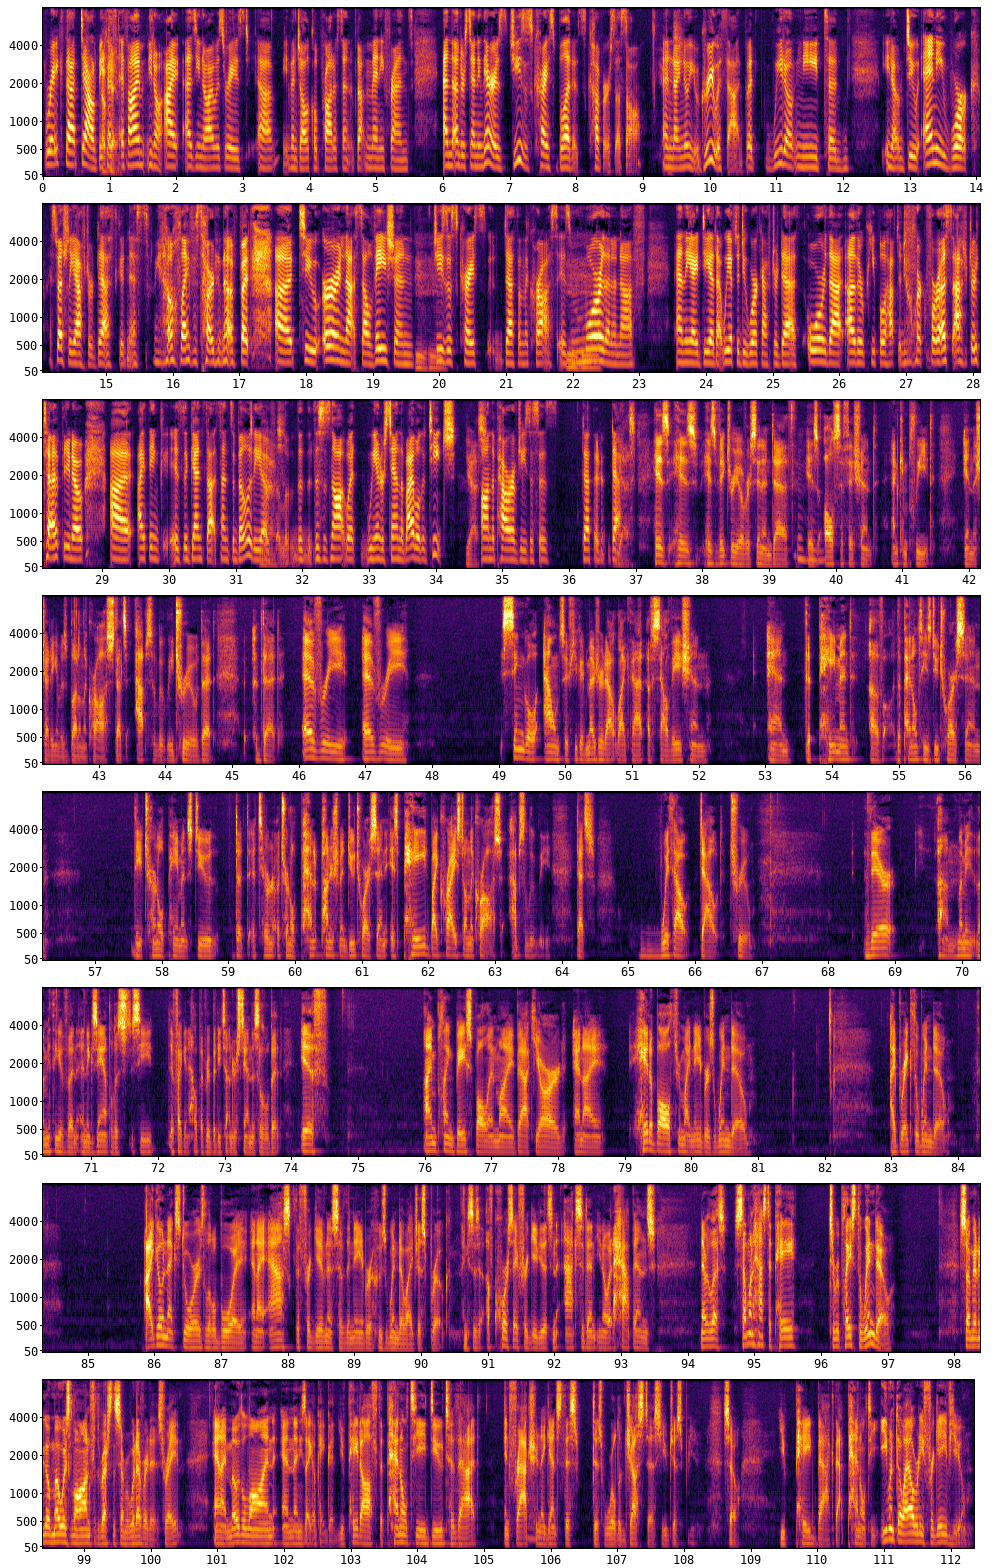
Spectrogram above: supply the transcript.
Break that down because okay. if I'm, you know, I as you know, I was raised uh, evangelical Protestant. I've got many friends, and the understanding there is Jesus Christ's blood is, covers us all. Yes. And I know you agree with that, but we don't need to you know, do any work, especially after death. Goodness, you know, life is hard enough, but uh, to earn that salvation, Mhm. Jesus Christ's death on the cross is Mhm. more than enough. And the idea that we have to do work after death or that other people have to do work for us after death, you know, uh, I think is against that sensibility of Yes. th- th- this is not what we understand the Bible to teach Yes. on the power of Jesus's death and death. Yes. His his his victory over sin and death is Mhm. all sufficient and complete in the shedding of his blood on the cross. That's absolutely true. That that every every single ounce, if you could measure it out like that, of salvation and the payment of the penalties due to our sin, the eternal payments due, the eternal, eternal pen, punishment due to our sin is paid by Christ on the cross. Absolutely. That's without doubt true. There, um, let me let me think of an, an example to see if I can help everybody to understand this a little bit. If I'm playing baseball in my backyard and I hit a ball through my neighbor's window, I break the window. I go next door as a little boy and I ask the forgiveness of the neighbor whose window I just broke. And he says, Of course I forgive you. That's an accident. You know, it happens. Nevertheless, someone has to pay to replace the window. So I'm going to go mow his lawn for the rest of the summer, whatever it is, right? And I mow the lawn, and then he's like, "Okay, good. You've paid off the penalty due to that infraction mm-hmm. against this this world of justice. You just so you paid back that penalty, even though I already forgave you."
